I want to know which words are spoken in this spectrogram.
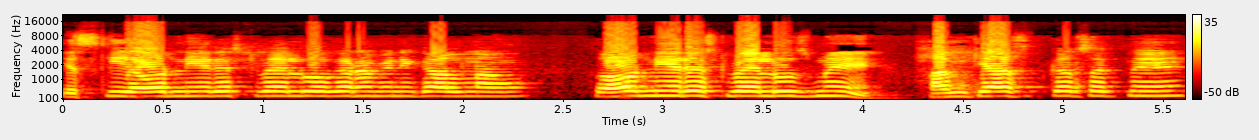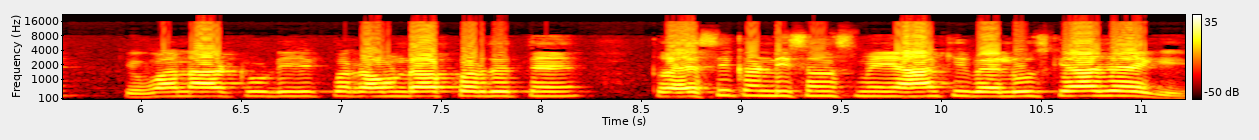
इसकी और नियरेस्ट वैल्यू अगर हमें निकालना हो तो और नियरेस्ट वैल्यूज़ में हम क्या कर सकते हैं कि वन आर टू डिजिट पर राउंड ऑफ़ कर देते हैं। तो ऐसी कंडीशंस में यहाँ की वैल्यूज़ क्या आ जाएगी?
